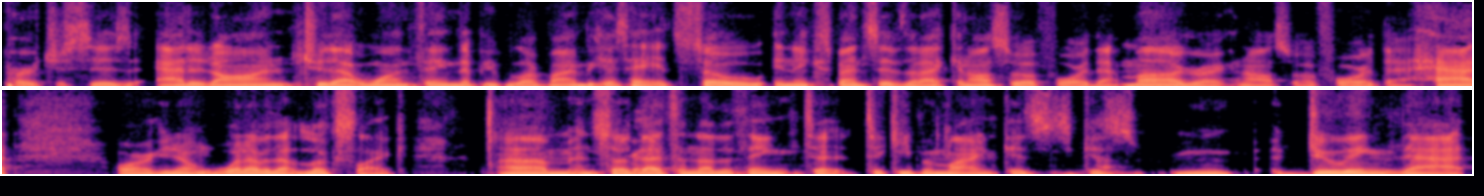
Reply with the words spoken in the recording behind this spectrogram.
purchases added on to that one thing that people are buying because hey, it's so inexpensive that I can also afford that mug or I can also afford that hat or you know Mhm. whatever that looks like. Um, and so Right. that's another thing to to keep in mind because because doing that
